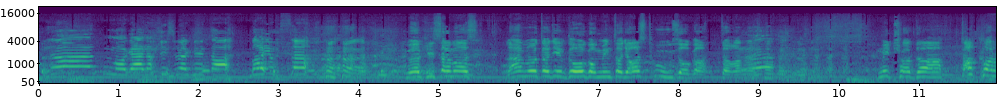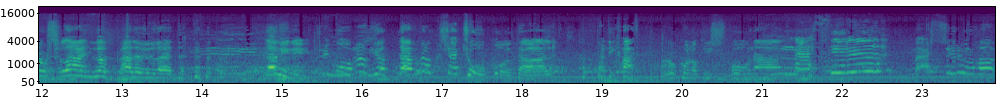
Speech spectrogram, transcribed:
Na, magának is megnőtt a bajusza. Meghiszem azt. Nem volt egyéb dolgom, mint hogy azt húzogattam. Micsoda takaros lány lett belőled. De Mini, mikor megjöttem, meg se csókoltál. Pedig hát rokonok is volnál. Messziről? Messziről, ha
